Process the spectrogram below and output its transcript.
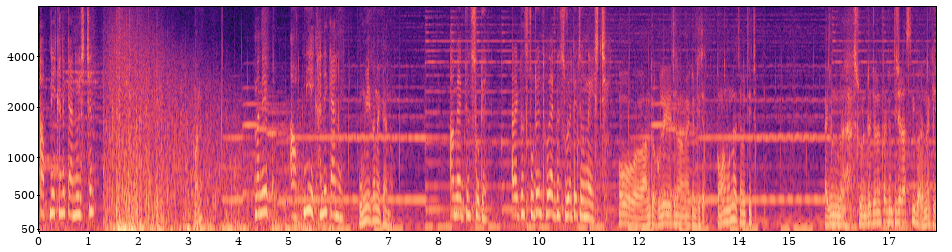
আপনি এখানে কেন এসছেন? মানে? মানে আপনি এখানে কেন? তুমি এখানে কেন? আমি একজন স্টুডেন্ট আর একজন স্টুডেন্ট হয়ে একজন স্টুডেন্টের জন্য এসেছি। ও আমি তো ভুলে গেছিলাম আমি একজন টিচার তোমার মনে আছে আমি টিচার একজন স্টুডেন্টের জন্য তো একজন টিচার আসতেই পারে নাকি?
